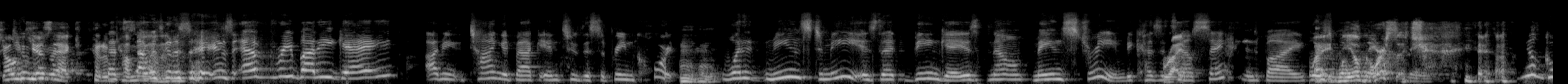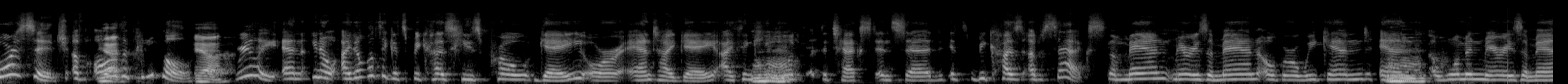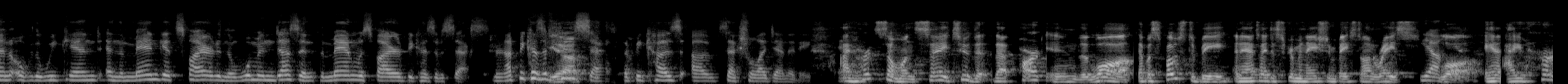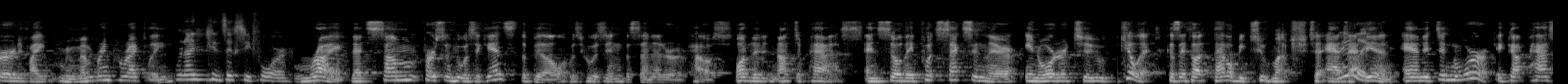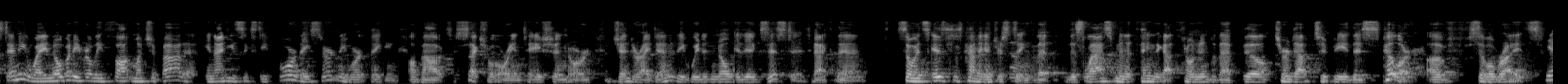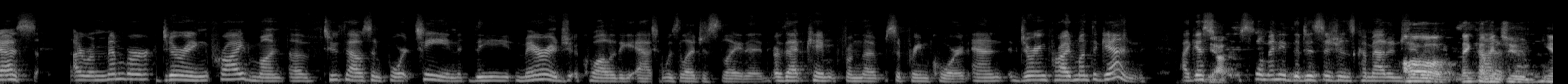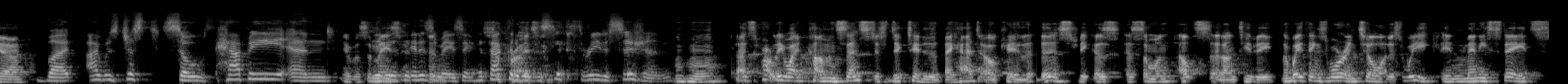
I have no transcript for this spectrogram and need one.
Joan Cusack could have come I was going to say, is everybody gay? I mean, tying it back into the Supreme Court, mm-hmm. what it means to me is that being gay is now mainstream because it's right. now sanctioned by, Neil Gorsuch. yeah. Neil Gorsuch, of all yeah. the people. Yeah. Really. And, you know, I don't think it's because he's pro gay or anti gay. I think mm-hmm. he looked at the text and said it's because of sex. A man marries a man over a weekend, and mm-hmm. a woman marries a man over the weekend, and the man gets fired and the woman doesn't the man was fired because of sex, not because of yeah. his sex, but because of sexual identity. And I heard someone say too that that part in the law that was supposed to be an anti-discrimination based on race yeah. law, and I heard, if I'm remembering correctly, 1964, right, that some person who was against the bill, was who was in the Senate or House, wanted it not to pass, and so they put sex in there in order to kill it because they thought that'll be too much to add really? that in, and it didn't work. It got passed anyway. Nobody really thought much about it In 1964, they certainly weren't thinking about sexual orientation or gender identity. We didn't know it existed back then. So it's, it's just kind of interesting that this last minute thing that got thrown into that bill turned out to be this pillar of civil rights. Yes. I remember during Pride Month of 2014, the Marriage Equality Act was legislated, or that came from the Supreme Court. And during Pride Month again, I guess yeah. so many of the decisions come out in June. Oh, they come in June. Yeah. But I was just so happy, and it was amazing. It is, it is amazing. The fact surprising. that it was a six-three decision. Mm-hmm. That's partly why common sense just dictated that they had to okay this, because as someone else said on TV, the way things were until this week in many states,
